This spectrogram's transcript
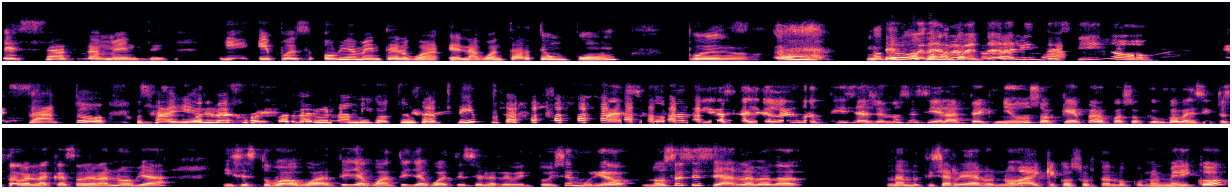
Exactamente. Y, y pues obviamente el, el aguantarte un pum, pues ah, no te, Te lo vas a reventar el intestino. Exacto. O sea, ahí es mejor perder un amigo que una tripa. Pasó, amiga, salió en las noticias. Yo no sé si era fake news o qué, pero pasó que un jovencito estaba en la casa de la novia y se estuvo aguante y aguante y aguante y se le reventó y se murió. No sé si sea la verdad una noticia real o no, hay que consultarlo con un médico,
